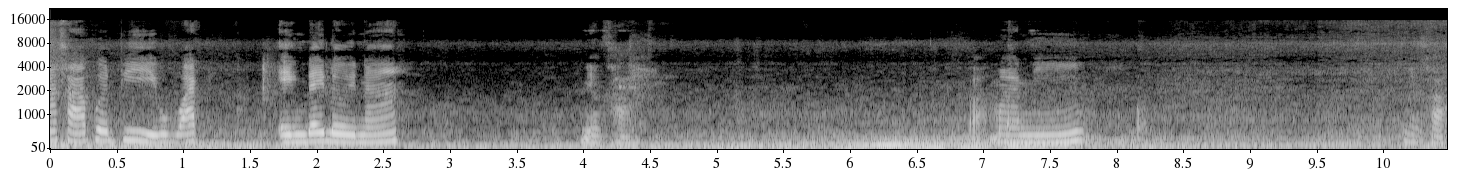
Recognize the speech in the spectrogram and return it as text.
นะคะ เพื่อนพี่วัดเองได้เลยนะ เนี่ยค่ะ ประมาณนี้เนี่ยค่ะ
